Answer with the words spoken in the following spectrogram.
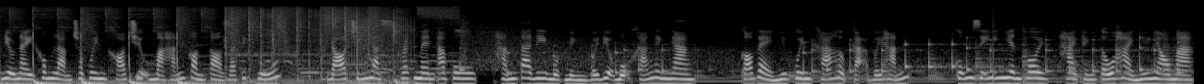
Điều này không làm cho Quinn khó chịu mà hắn còn tỏ ra thích thú. Đó chính là Spratman Apu, hắn ta đi một mình với điệu bộ khá nghênh ngang. Có vẻ như Quinn khá hợp cạ với hắn. Cũng dĩ nhiên thôi, hai thánh tấu hài như nhau mà.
